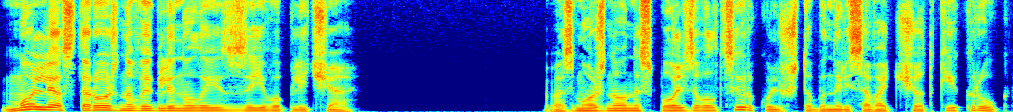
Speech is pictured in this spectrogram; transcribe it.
Молли осторожно выглянула из-за его плеча. Возможно, он использовал циркуль, чтобы нарисовать четкий круг,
